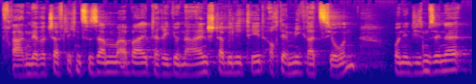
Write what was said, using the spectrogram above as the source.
Fragen der wirtschaftlichen Zusammenarbeit, der regionalen Stabilität, auch der Migration. Und in diesem Sinne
